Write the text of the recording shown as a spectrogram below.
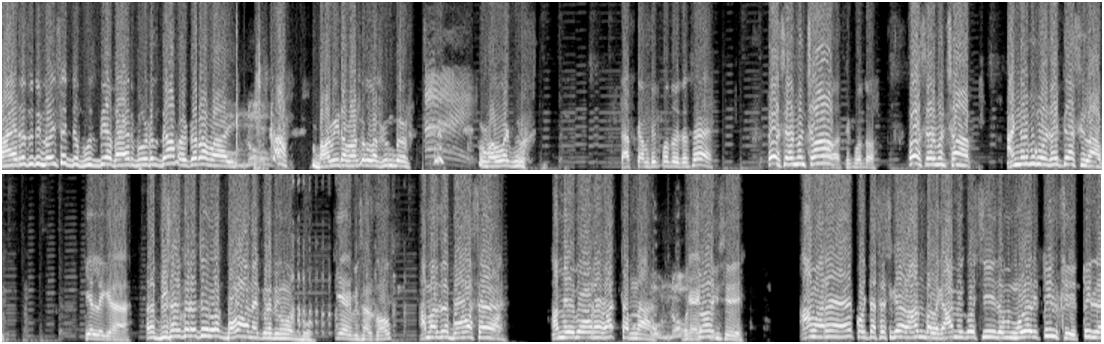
বাইরে যদি নয় সাইড বুঝ দিয়ে ভাইয়ের বোর্ড দেওয়া হয় করা ভাই। ভাবিটা মাসাল্লাহ সুন্দর। ভালো লাগবো। কাজ কাম ঠিক মতো হইতেছে? ও চেয়ারম্যান সাহেব! ঠিক মতো। ও চেয়ারম্যান সাহেব! আইনের বুক যাইতে আসছিলাম কি লেগা? বিচার করে দিও লাগবো নাই করে দিও লাগবো কি এর বিচার কও? আমার যে বউ আছে আমি এবার ওরা রাখতাম না? আমারে কইতাছে সিগে রানবার লাগে আমি কইছি যে মুলারি তুলছি। তুইলে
